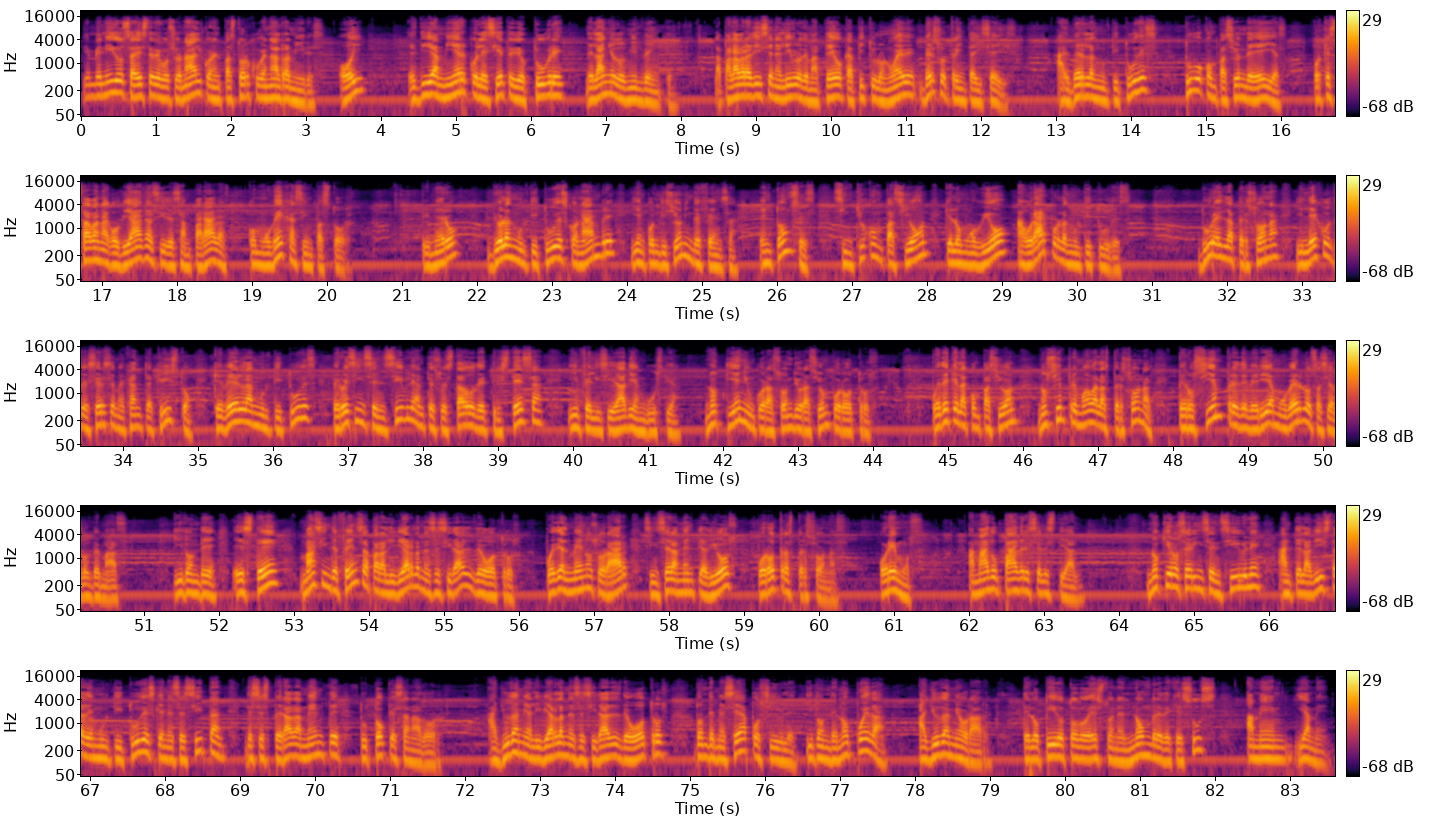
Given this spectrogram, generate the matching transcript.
Bienvenidos a este devocional con el pastor Juvenal Ramírez. Hoy es día miércoles 7 de octubre del año 2020. La palabra dice en el libro de Mateo capítulo 9, verso 36. Al ver las multitudes, tuvo compasión de ellas, porque estaban agobiadas y desamparadas como ovejas sin pastor. Primero, Vio las multitudes con hambre y en condición indefensa. Entonces sintió compasión que lo movió a orar por las multitudes. Dura es la persona y lejos de ser semejante a Cristo, que ve las multitudes, pero es insensible ante su estado de tristeza, infelicidad y angustia. No tiene un corazón de oración por otros. Puede que la compasión no siempre mueva a las personas, pero siempre debería moverlos hacia los demás y donde esté más indefensa para aliviar las necesidades de otros, puede al menos orar sinceramente a Dios por otras personas. Oremos, amado Padre Celestial. No quiero ser insensible ante la vista de multitudes que necesitan desesperadamente tu toque sanador. Ayúdame a aliviar las necesidades de otros donde me sea posible y donde no pueda, ayúdame a orar te lo pido todo esto en el nombre de Jesús. Amén y amén.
